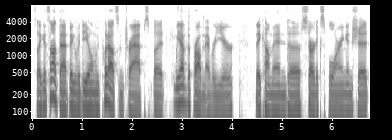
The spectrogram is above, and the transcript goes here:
It's like it's not that big of a deal and we put out some traps, but we have the problem every year. they come in to start exploring and shit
